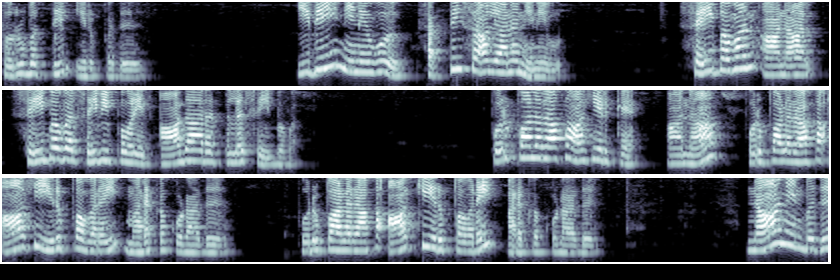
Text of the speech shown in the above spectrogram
சொரூபத்தில் இருப்பது. இதே நினைவு சக்திசாலியான நினைவு. செய்பவன் ஆனால் செய்பவர் செய்விப்பவரின் ஆதாரத்தில் செய்பவன். பொறுப்பாளராக ஆகியிருக்கேன். ஆனால் பொறுப்பாளராக ஆகி இருப்பவரை மறக்கக்கூடாது பொறுப்பாளராக ஆக்கி இருப்பவரை மறக்கக்கூடாது நான் என்பது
